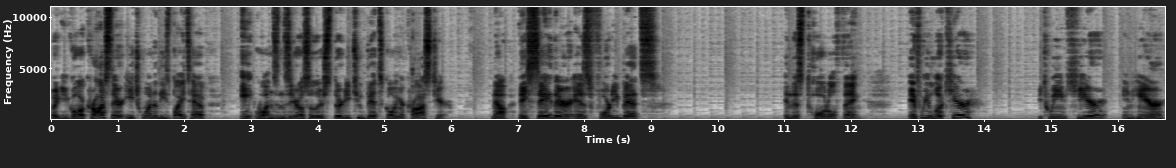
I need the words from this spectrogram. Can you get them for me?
But you go across there, each one of these bytes have eight ones and zeros, so there's 32 bits going across here. Now, they say there is 40 bits in this total thing. If we look here, between here and here,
